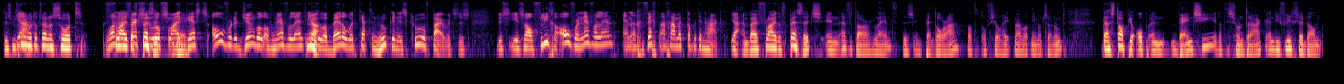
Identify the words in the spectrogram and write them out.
Dus misschien Ja. wordt dat wel een soort One flight attraction will fly guests over the jungle of Neverland Ja. into a battle with Captain Hook and his crew of pirates. Dus, dus je zal vliegen over Neverland en een gevecht aangaan met kapitein Haak. Ja, en bij Flight of Passage in Avatar Land, dus in Pandora, wat het officieel heet, maar wat niemand zo noemt, daar stap je op een Banshee, dat is zo'n draak, en die vliegt je dan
